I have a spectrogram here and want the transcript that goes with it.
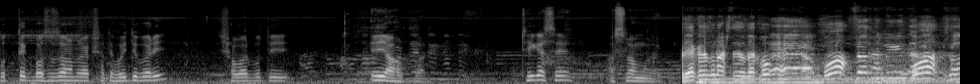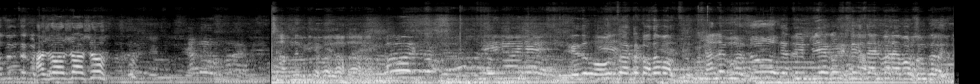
প্রত্যেক বছর যেন আমরা একসাথে হইতে পারি সবার প্রতি এই আহ্বান। ঠিক আছে আসসালামু আলাইকুম। একজন আসতেছে দেখো। ও ও আসো আসো আসো। এই যে ও তো একটা কথা বলছে। যে তুই বিয়ে করিস চারবার আবার করাইছিস।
